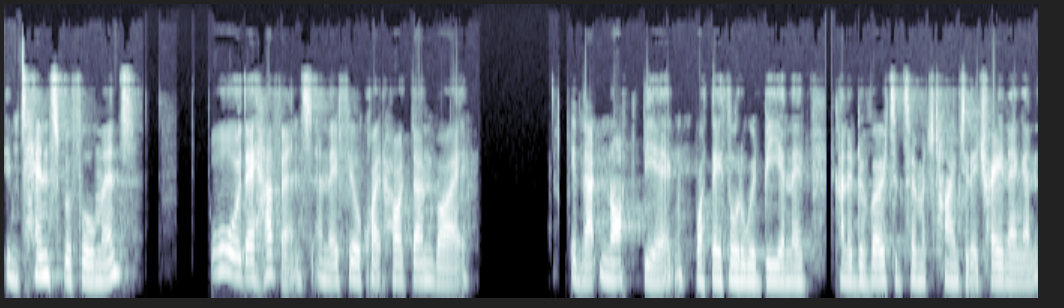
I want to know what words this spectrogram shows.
intense fulfillment or they haven't and they feel quite hard done by in that not being what they thought it would be and they'd kind of devoted so much time to their training and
